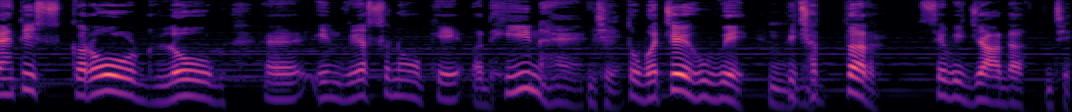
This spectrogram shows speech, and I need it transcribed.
35 करोड़ लोग इन व्यसनों के अधीन हैं। तो बचे हुए हम्म, पिछहत्तर से भी ज़्यादा जी।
